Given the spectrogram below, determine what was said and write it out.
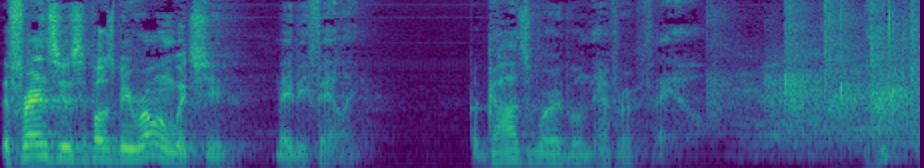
The friends who are supposed to be rowing with you may be failing. But God's word will never fail. Mm-hmm.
